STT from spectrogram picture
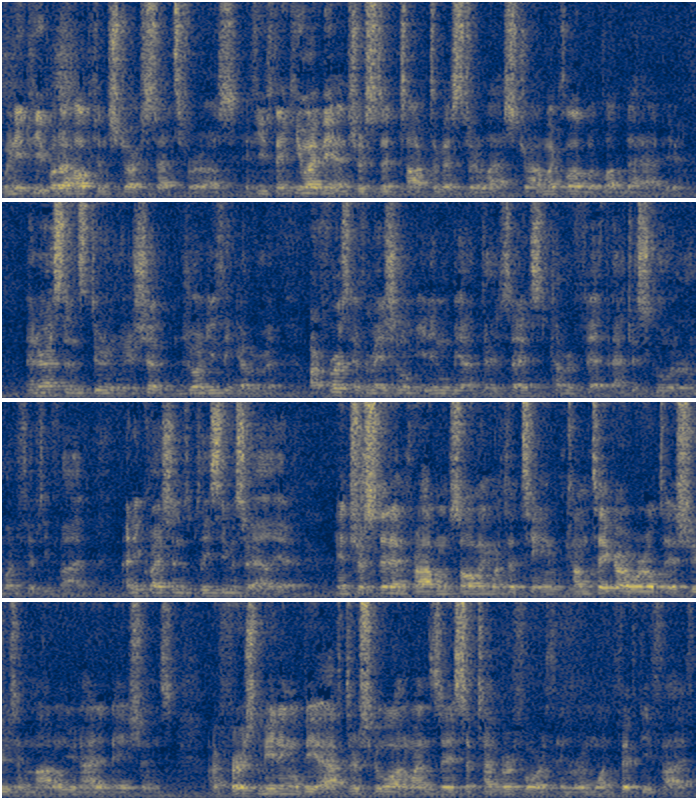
We need people to help construct sets for us. If you think you might be interested, talk to Mr. Les. Drama Club would love to have you. Interested in student leadership? And join Youth in Government. Our first informational meeting will be on Thursday, September 5th, after school in room 155. Any questions, please see Mr. Elliott. Interested in problem solving with a team? Come take our world's issues and model United Nations. Our first meeting will be after school on Wednesday, September 4th in room 155.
